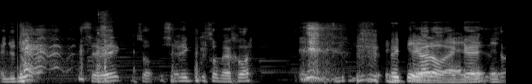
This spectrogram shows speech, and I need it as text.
en YouTube, se ve incluso, se ve incluso mejor. es que, claro, es que. de- de-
